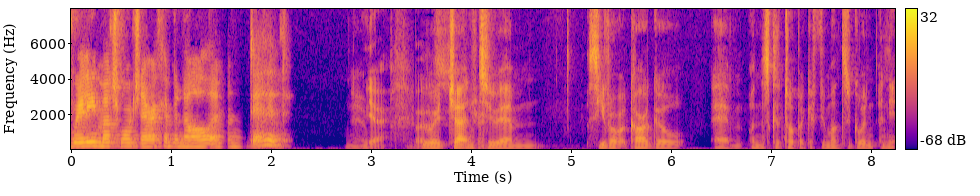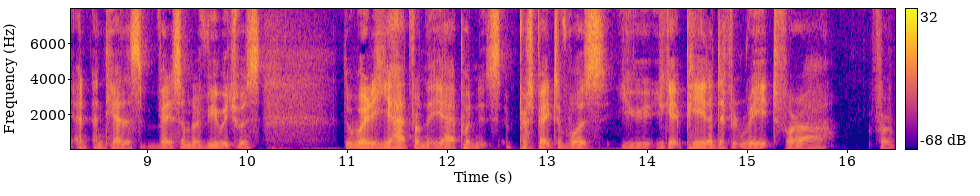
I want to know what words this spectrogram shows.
really much more generic and banal and dead. Yeah. yeah we were chatting true. to um, C. Robert Cargill um, on this kind of topic a few months ago, and he, and he had this very similar view, which was the worry he had from the AI putting its perspective was you you get paid a different rate for a for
